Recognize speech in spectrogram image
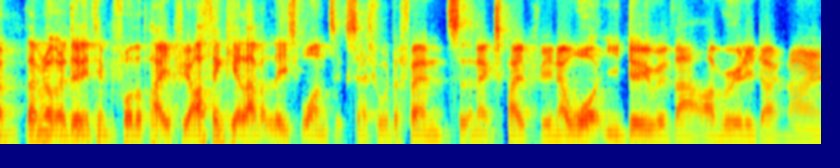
um, they're not going to do anything before the pay per view. I think he'll have at least one successful defense at the next pay per view. Now, what you do with that, I really don't know.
